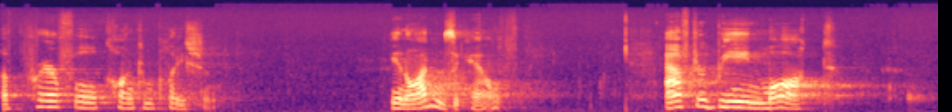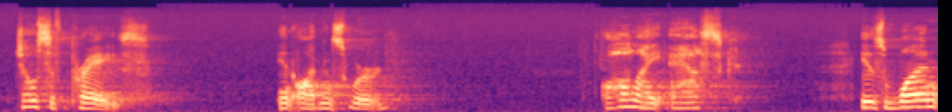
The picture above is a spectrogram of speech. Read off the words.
of prayerful contemplation in Auden's account, after being mocked, Joseph prays in Auden's word. All I ask is one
